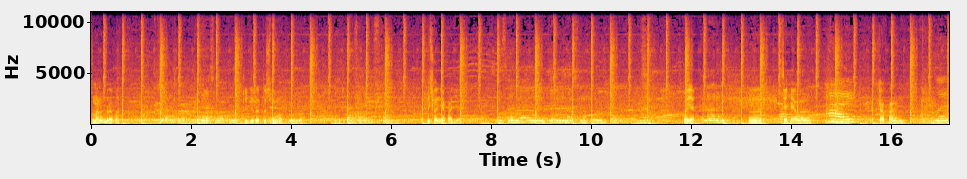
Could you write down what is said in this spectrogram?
semalam berapa? 750 750 ya. tapi kita masih ada diskon. Diskonnya apa aja diskonnya ini jadi 550 nah, oh iya. karena baru dibuka hmm, say hello. Hai. Kapan? Buat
